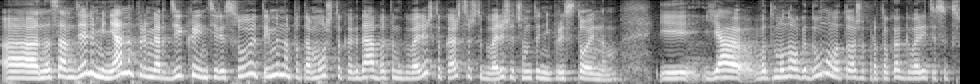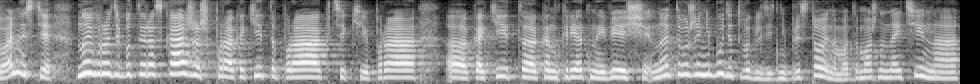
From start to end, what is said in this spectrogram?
на самом деле, меня, например, дико интересуют именно потому, что когда об этом говоришь, то кажется, что говоришь о чем-то непристойном. И я вот много думала тоже про то, как говорить о сексуальности, ну и вроде бы ты расскажешь про какие-то практики, про э, какие-то конкретные вещи, но это уже не будет выглядеть непристойным, это можно найти на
